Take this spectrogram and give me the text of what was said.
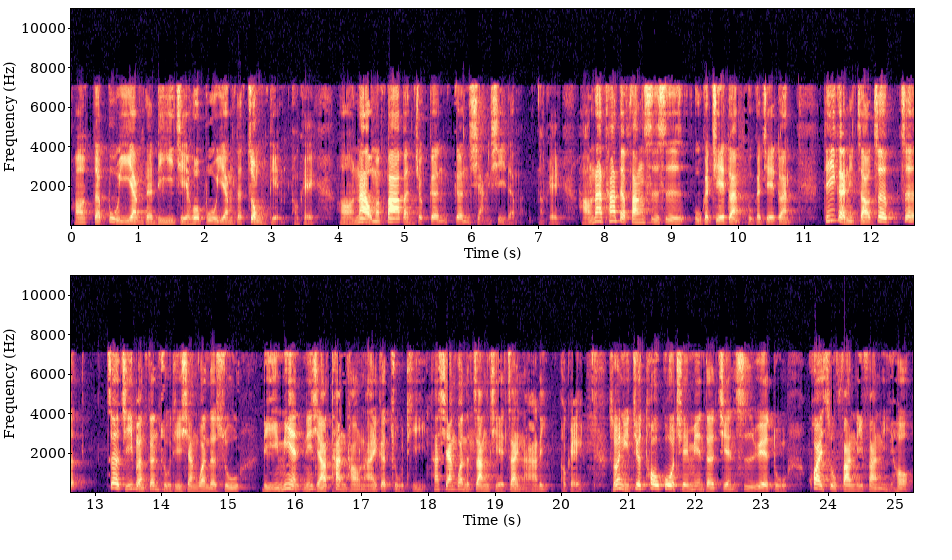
哦的不一样的理解或不一样的重点，OK，哦，那我们八本就更更详细的嘛，OK，好，那它的方式是五个阶段，五个阶段，第一个你找这这这几本跟主题相关的书。里面你想要探讨哪一个主题，它相关的章节在哪里？OK，所以你就透过前面的检视阅读，快速翻一翻以后，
